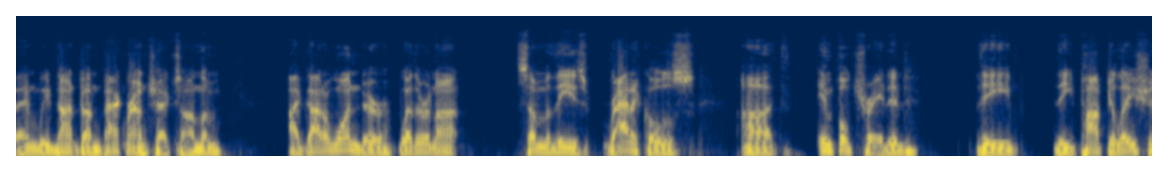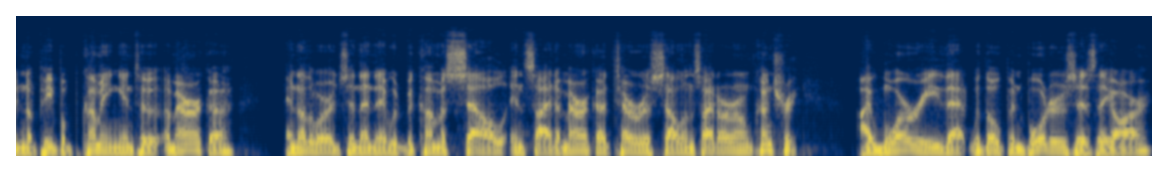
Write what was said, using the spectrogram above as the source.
and we've not done background checks on them. I've got to wonder whether or not some of these radicals, uh, infiltrated the, the population of people coming into America. In other words, and then they would become a cell inside America, a terrorist cell inside our own country. I worry that with open borders as they are,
